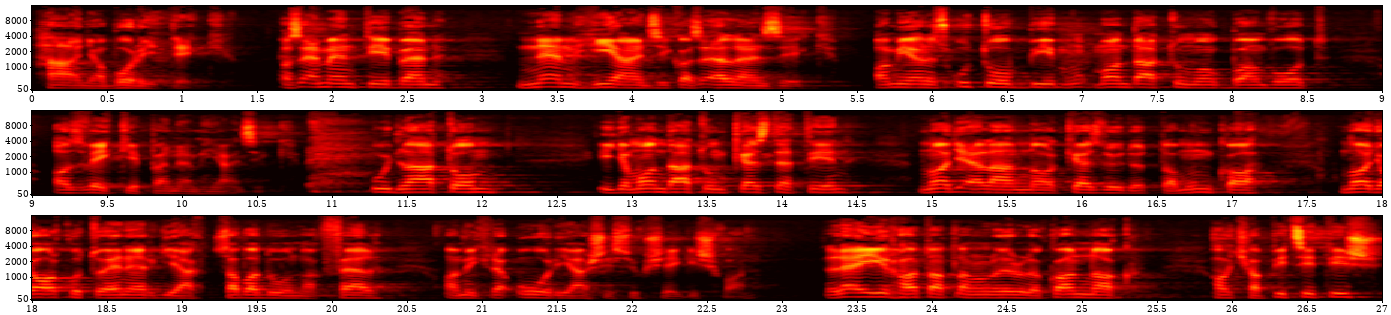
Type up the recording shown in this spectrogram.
hány a boríték. Az MNT-ben nem hiányzik az ellenzék. Amilyen az utóbbi mandátumokban volt, az végképpen nem hiányzik. Úgy látom, így a mandátum kezdetén nagy elánnal kezdődött a munka, nagy alkotó energiák szabadulnak fel, amikre óriási szükség is van. Leírhatatlanul örülök annak, hogyha picit is,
